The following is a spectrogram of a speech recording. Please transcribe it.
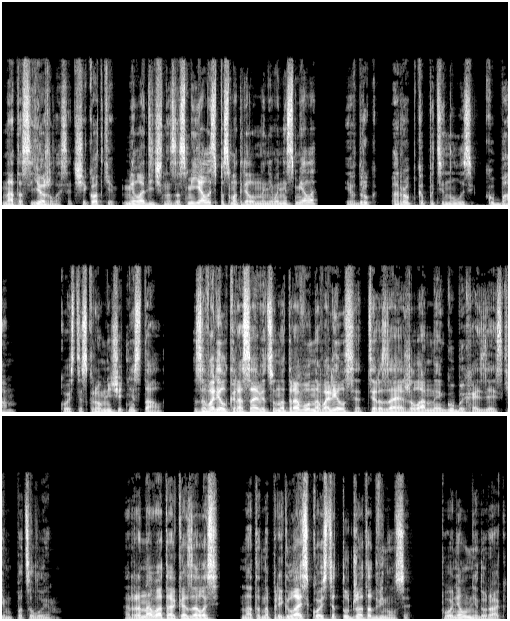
Ната съежилась от щекотки, мелодично засмеялась, посмотрела на него несмело и вдруг робко потянулась к губам. Костя скромничать не стал. Завалил красавицу на траву, навалился, терзая желанные губы хозяйским поцелуем. Рановато оказалось. Ната напряглась, Костя тут же отодвинулся. Понял, не дурак.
